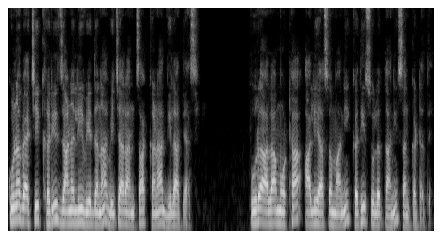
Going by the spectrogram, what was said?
कुणब्याची खरी जाणली वेदना विचारांचा कणा दिला त्यासी. पुर आला मोठा आली असमानी कधी सुलतानी संकटते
